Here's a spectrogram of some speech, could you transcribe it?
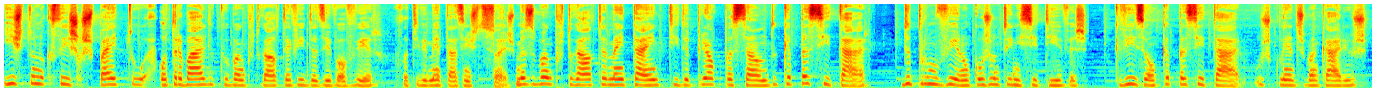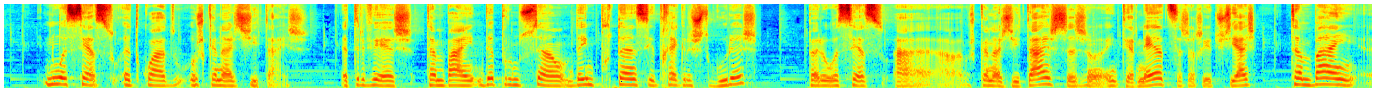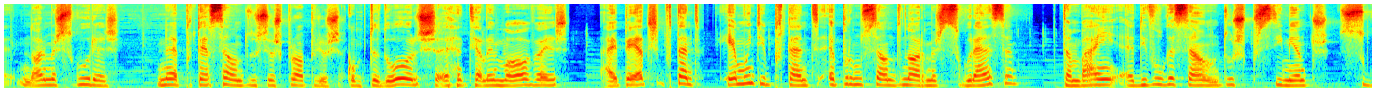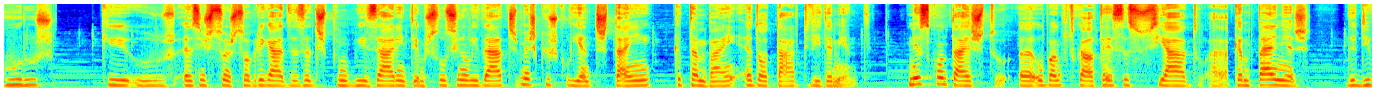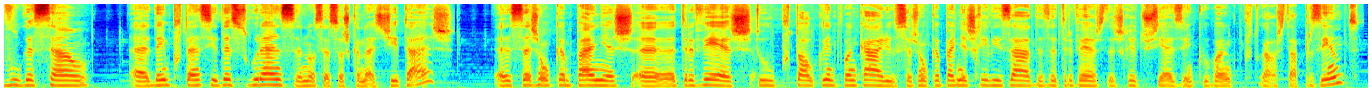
Isto no que se diz respeito ao trabalho que o Banco de Portugal tem vindo a desenvolver relativamente às instituições. Mas o Banco de Portugal também tem tido a preocupação de capacitar, de promover um conjunto de iniciativas que visam capacitar os clientes bancários no acesso adequado aos canais digitais, através também da promoção da importância de regras seguras para o acesso a, aos canais digitais, seja a internet, seja as redes sociais, também eh, normas seguras na proteção dos seus próprios computadores, telemóveis, iPads. Portanto, é muito importante a promoção de normas de segurança, também a divulgação dos procedimentos seguros que os, as instituições são obrigadas a disponibilizar em termos de funcionalidades, mas que os clientes têm que também adotar devidamente. Nesse contexto, uh, o Banco de Portugal tem-se associado a campanhas de divulgação uh, da importância da segurança no acesso aos canais digitais, uh, sejam campanhas através do portal cliente bancário, sejam campanhas realizadas através das redes sociais em que o Banco de Portugal está presente.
